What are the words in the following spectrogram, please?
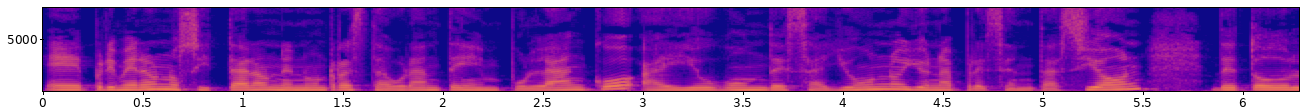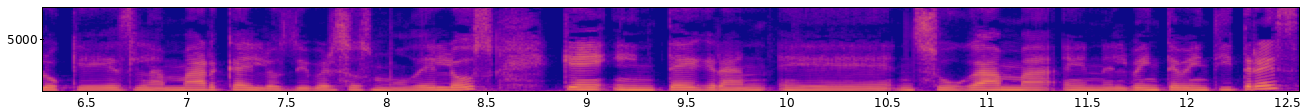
Eh, primero nos citaron en un restaurante en Polanco, ahí hubo un desayuno y una presentación de todo lo que es la marca y los diversos modelos que integran eh, su gama en el 2023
